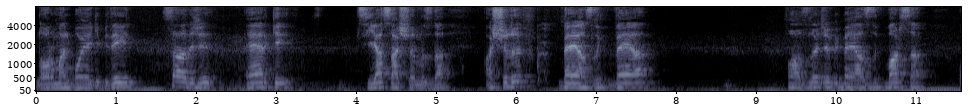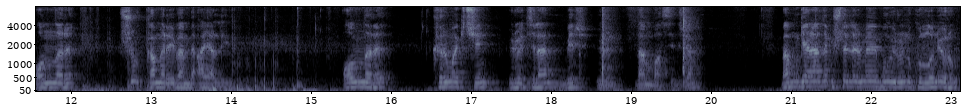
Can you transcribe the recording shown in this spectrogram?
Normal boya gibi değil. Sadece eğer ki siyah saçlarınızda aşırı beyazlık veya fazlaca bir beyazlık varsa onları şu kamerayı ben bir ayarlayayım. Onları kırmak için üretilen bir üründen bahsedeceğim. Ben bu genelde müşterilerime bu ürünü kullanıyorum.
